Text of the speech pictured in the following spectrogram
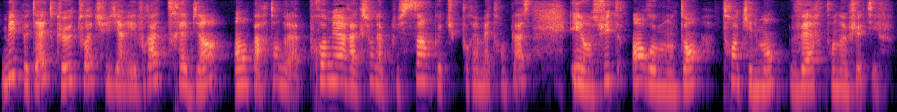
mais peut-être que toi, tu y arriveras très bien en partant de la première action la plus simple que tu pourrais mettre en place et ensuite en remontant tranquillement vers ton objectif.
